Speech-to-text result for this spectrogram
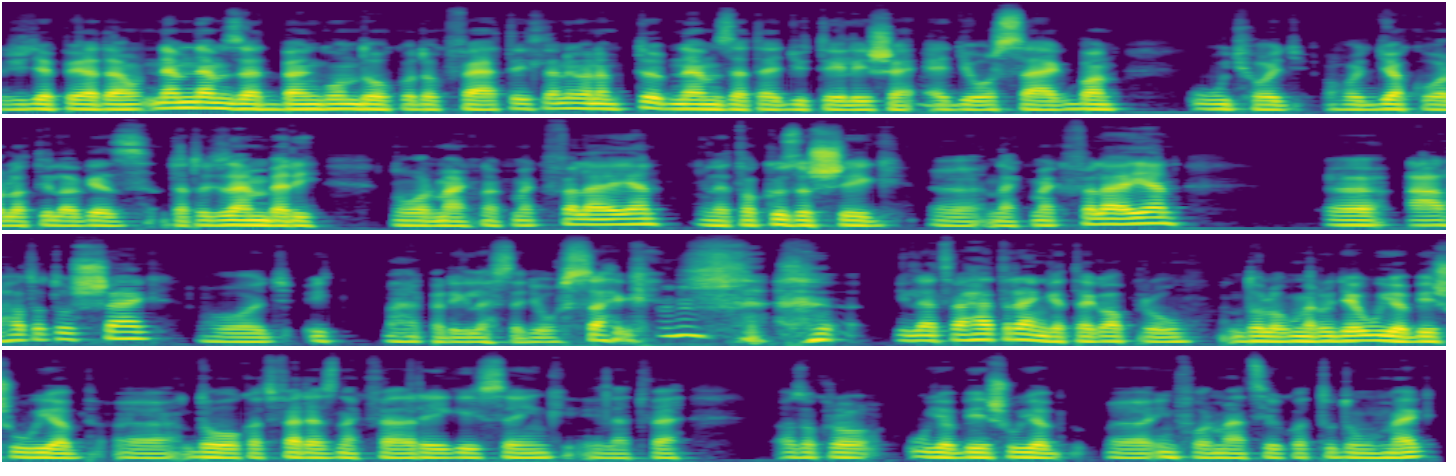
hogy ugye például nem nemzetben gondolkodok feltétlenül, hanem több nemzet együttélése egy országban, úgy, hogy, hogy gyakorlatilag ez, tehát hogy az emberi normáknak megfeleljen, illetve a közösségnek megfeleljen. Álhatatosság, hogy itt már pedig lesz egy ország, uh-huh. illetve hát rengeteg apró dolog, mert ugye újabb és újabb dolgokat fedeznek fel régészeink, illetve azokról újabb és újabb információkat tudunk meg.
